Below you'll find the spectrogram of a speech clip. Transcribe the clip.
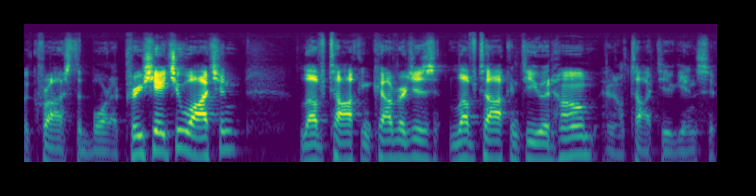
across the board. I appreciate you watching. Love talking coverages. Love talking to you at home, and I'll talk to you again soon.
